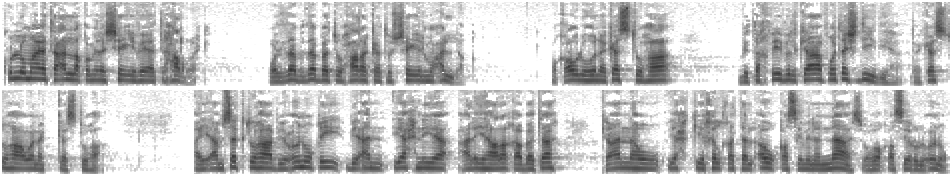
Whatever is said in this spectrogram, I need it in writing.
كل ما يتعلق من الشيء فيتحرك. والذبذبة حركة الشيء المعلق. وقوله نكستها بتخفيف الكاف وتشديدها. نكستها ونكستها. أي أمسكتها بعنقي بأن يحني عليها رقبته كأنه يحكي خلقة الأوقص من الناس وهو قصير العنق.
